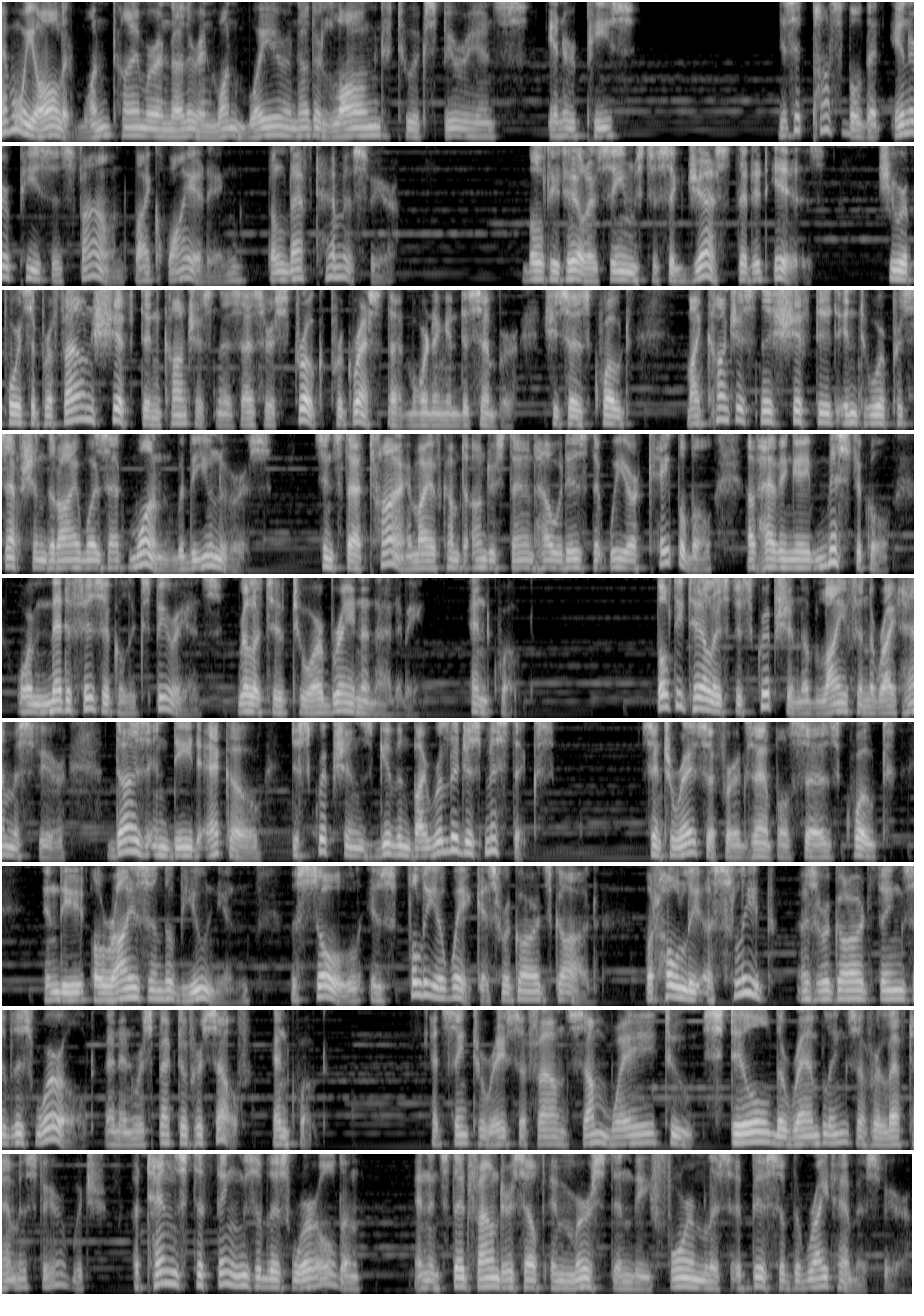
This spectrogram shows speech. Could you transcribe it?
haven't we all at one time or another, in one way or another, longed to experience inner peace? Is it possible that inner peace is found by quieting the left hemisphere? Bolte Taylor seems to suggest that it is. She reports a profound shift in consciousness as her stroke progressed that morning in December. She says, quote, my consciousness shifted into a perception that I was at one with the universe. Since that time, I have come to understand how it is that we are capable of having a mystical or metaphysical experience relative to our brain anatomy. End quote. Bolte Taylor's description of life in the right hemisphere does indeed echo descriptions given by religious mystics. St. Teresa, for example, says, quote, In the orison of union, the soul is fully awake as regards God, but wholly asleep as regard things of this world and in respect of herself. Had St. Teresa found some way to still the ramblings of her left hemisphere, which attends to things of this world, and, and instead found herself immersed in the formless abyss of the right hemisphere?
